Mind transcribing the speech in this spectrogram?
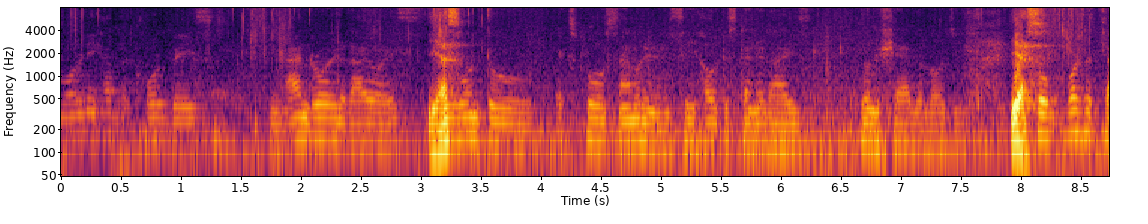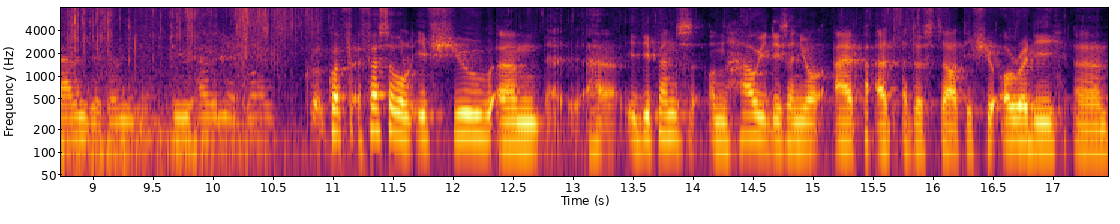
You already have the code base in Android and iOS. Yes. You want to explore Xamarin and see how to standardize. You want to share the logic. Yes. So what's the challenges? I mean, do you have any advice? Qu- qu- First of all, if you, um, uh, it depends on how you design your app at, at the start. If you already um,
